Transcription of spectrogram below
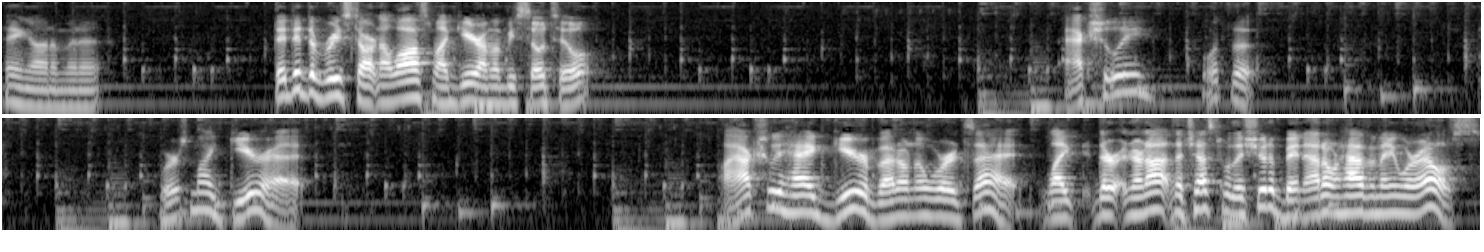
Hang on a minute. They did the restart and I lost my gear. I'm gonna be so tilt. Actually, what the? Where's my gear at? I actually had gear, but I don't know where it's at. Like, they're, they're not in the chest where they should have been. I don't have them anywhere else.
